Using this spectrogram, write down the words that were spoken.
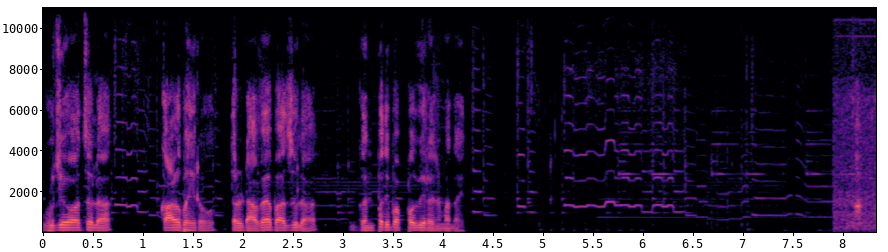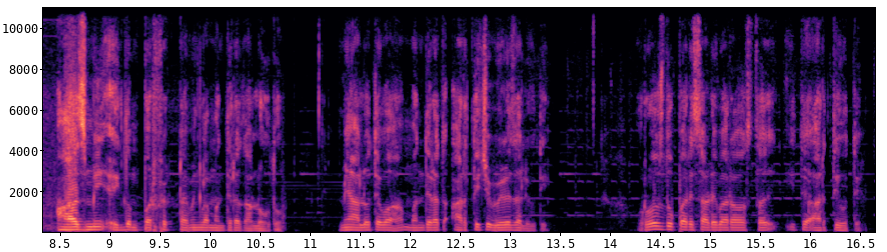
उजव्या बाजूला काळभैरव तर डाव्या बाजूला गणपती बाप्पा विराजमान आहेत. आज मी एकदम परफेक्ट टायमिंगला मंदिरात आलो होतो. मी आलो तेव्हा मंदिरात आरतीची वेळ झाली होती. रोज दुपारी साडेबारा वाजता इथे आरती होते.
